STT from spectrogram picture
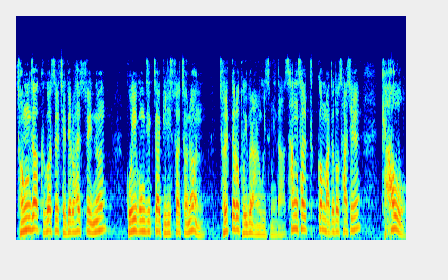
정작 그것을 제대로 할 수 있는 고위공직자 비리수사처는 절대로 도입을 안 하고 있습니다. 상설 특검마저도 사실 겨우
